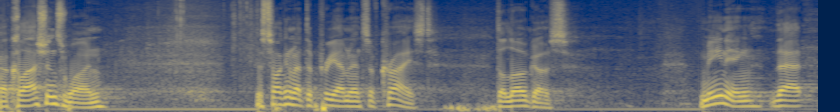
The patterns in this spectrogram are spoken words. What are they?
Now, Colossians 1 is talking about the preeminence of Christ, the Logos, meaning that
